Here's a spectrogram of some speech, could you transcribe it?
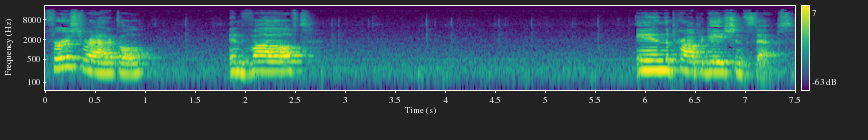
first radical involved in the propagation steps.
